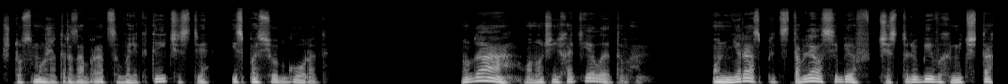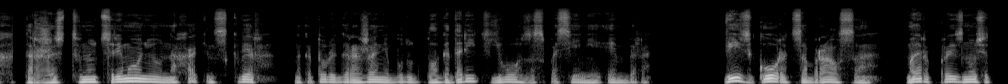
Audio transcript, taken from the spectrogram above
что сможет разобраться в электричестве и спасет город? Ну да, он очень хотел этого. Он не раз представлял себе в честолюбивых мечтах торжественную церемонию на Хакин-сквер, на которой горожане будут благодарить его за спасение Эмбера. Весь город собрался, мэр произносит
